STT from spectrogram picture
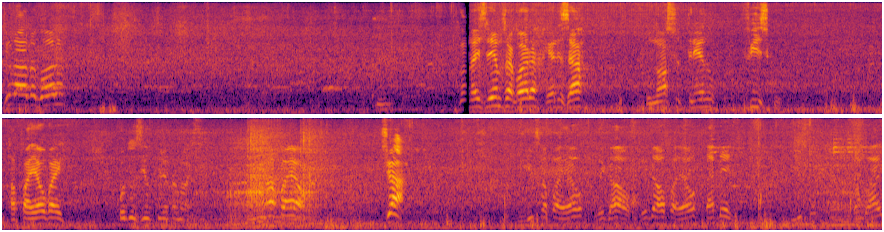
De lado agora. Nós iremos agora realizar o nosso treino físico. Rafael vai conduzir o treino para nós. Rafael, já! Isso, Rafael. Legal, legal, Rafael. Tá bem. Isso. Então vai.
